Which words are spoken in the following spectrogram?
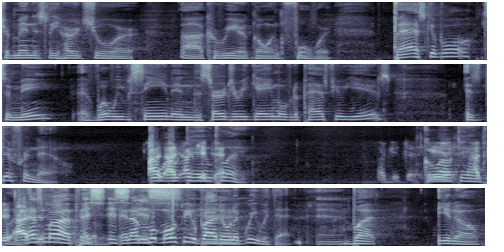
tremendously hurt your uh, career going forward. Basketball, to me, what we've seen in the surgery game over the past few years, is different now. I, Go I, out I there get and that. play. I get that. Go Yeah, out there and did- play. I That's just- my opinion, It's- it's- and I'm, most people probably yeah. don't agree with that. Yeah. But you know,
